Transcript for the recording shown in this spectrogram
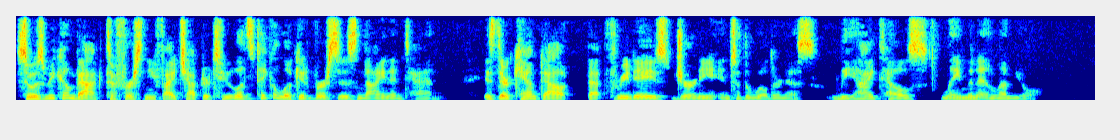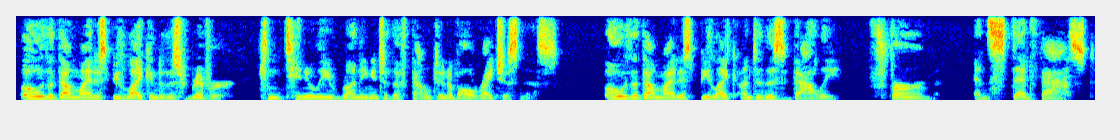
So as we come back to 1 Nephi chapter 2, let's take a look at verses 9 and 10. Is there camped out that three days journey into the wilderness, Lehi tells Laman and Lemuel, Oh, that thou mightest be like unto this river, continually running into the fountain of all righteousness. Oh, that thou mightest be like unto this valley, firm and steadfast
